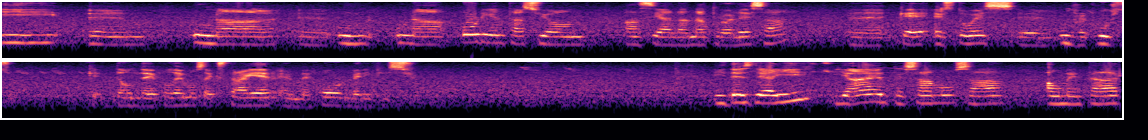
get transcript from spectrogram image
Y em, una, eh, una orientación hacia la naturaleza, eh, que esto es eh, un recurso donde podemos extraer el mejor beneficio. Y desde ahí ya empezamos a aumentar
